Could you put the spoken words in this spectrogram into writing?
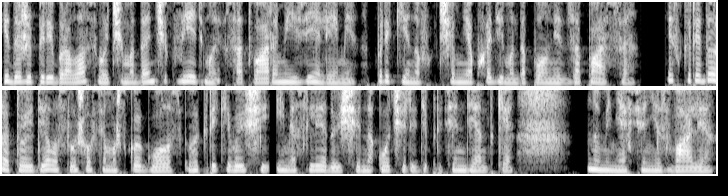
и даже перебрала свой чемоданчик ведьмы с отварами и зельями, прикинув, чем необходимо дополнить запасы. Из коридора то и дело слышался мужской голос, выкрикивающий имя следующей на очереди претендентки. Но меня все не звали.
